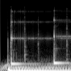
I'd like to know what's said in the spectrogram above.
you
